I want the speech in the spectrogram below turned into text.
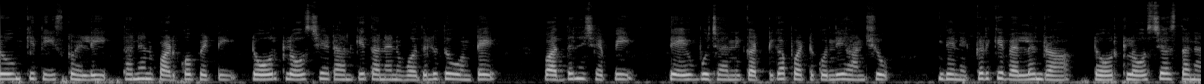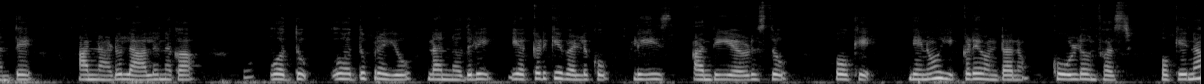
రూమ్కి తీసుకువెళ్ళి తనను పడుకోబెట్టి డోర్ క్లోజ్ చేయడానికి తనను వదులుతూ ఉంటే వద్దని చెప్పి దేవ్ భుజాన్ని గట్టిగా పట్టుకుంది అంశు. నేను ఎక్కడికి వెళ్ళనురా డోర్ క్లోజ్ చేస్తానంతే అన్నాడు లాలనగా. వద్దు వద్దు ప్రయు నన్ను వదిలి ఎక్కడికి వెళ్ళకు ప్లీజ్ అంది ఏడుస్తూ. ఓకే నేను ఇక్కడే ఉంటాను కూల్ డౌన్ ఫస్ట్ ఓకేనా?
